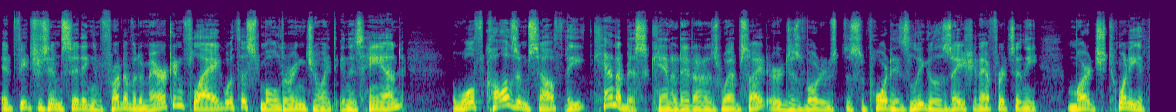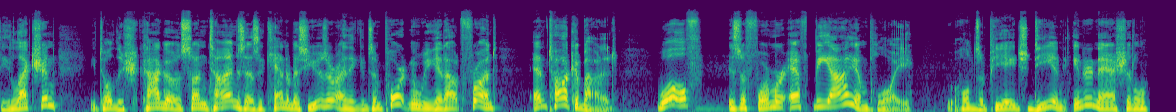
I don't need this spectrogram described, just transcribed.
It features him sitting in front of an American flag with a smoldering joint in his hand. Wolf calls himself the cannabis candidate on his website, urges voters to support his legalization efforts in the March 20th election. He told the Chicago Sun-Times, as a cannabis user, I think it's important we get out front and talk about it. Wolf is a former FBI employee who holds a PhD in international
